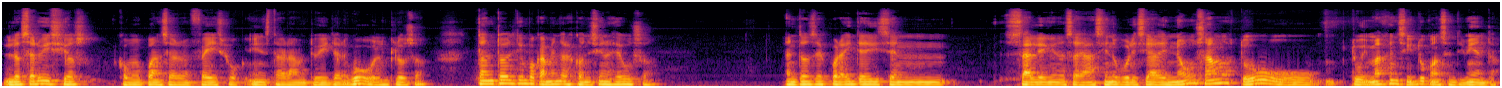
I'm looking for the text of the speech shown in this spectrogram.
los servicios, como pueden ser Facebook, Instagram, Twitter, Google incluso, están todo el tiempo cambiando las condiciones de uso. Entonces por ahí te dicen, sale haciendo publicidad de no usamos tu, tu imagen sin tu consentimiento.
